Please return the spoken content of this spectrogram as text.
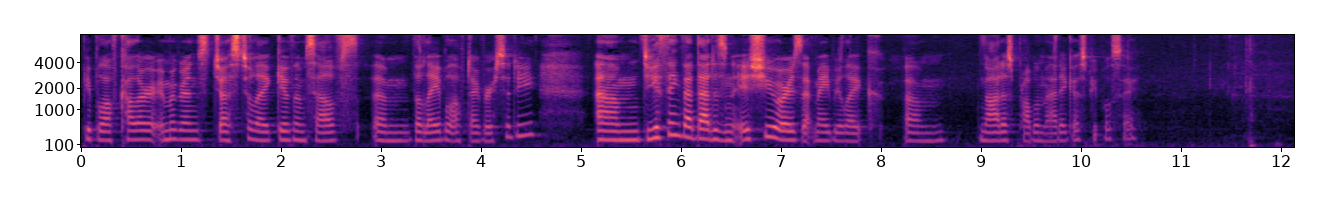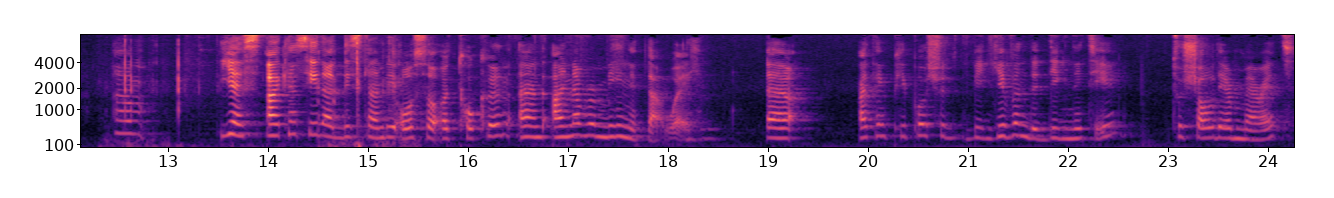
people of color, immigrants, just to like give themselves um, the label of diversity. Um, do you think that that is an issue, or is that maybe like um, not as problematic as people say? Yes, I can see that this can be also a token, and I never mean it that way. Uh, I think people should be given the dignity to show their merit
